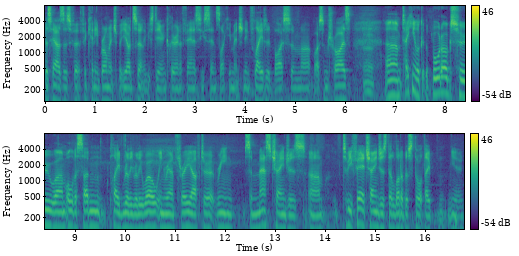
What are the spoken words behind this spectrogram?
as houses for, for Kenny Bromwich. But yeah, I'd certainly be steering clear in a fantasy sense, like you mentioned, inflated by some uh, by some tries. Mm. Um, taking a look at the Bulldogs, who um, all of a sudden played really, really well in round three after ringing some mass changes. Um, to be fair, changes that a lot of us thought they, you know,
